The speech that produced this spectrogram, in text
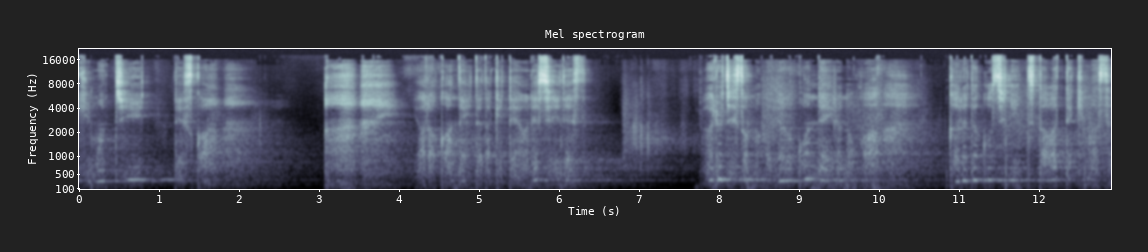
気持ちいいですか喜んでいただけて嬉しいです主様が喜んでいるのが体越しに伝わってきます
